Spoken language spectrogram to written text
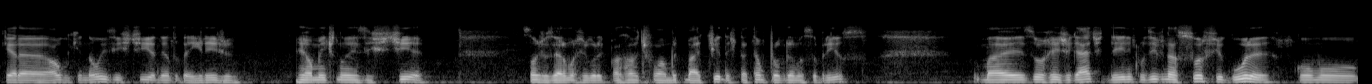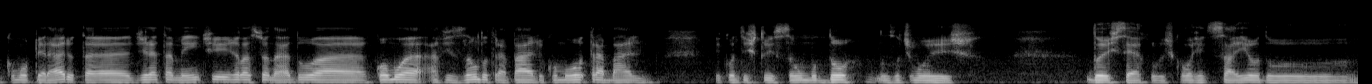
que era algo que não existia dentro da igreja, realmente não existia. São José era uma figura que passava de forma muito batida, a gente tem até um programa sobre isso mas o resgate dele, inclusive na sua figura como, como operário, está diretamente relacionado a como a, a, visão do trabalho, como o trabalho enquanto instituição mudou nos últimos dois séculos, como a gente saiu do,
